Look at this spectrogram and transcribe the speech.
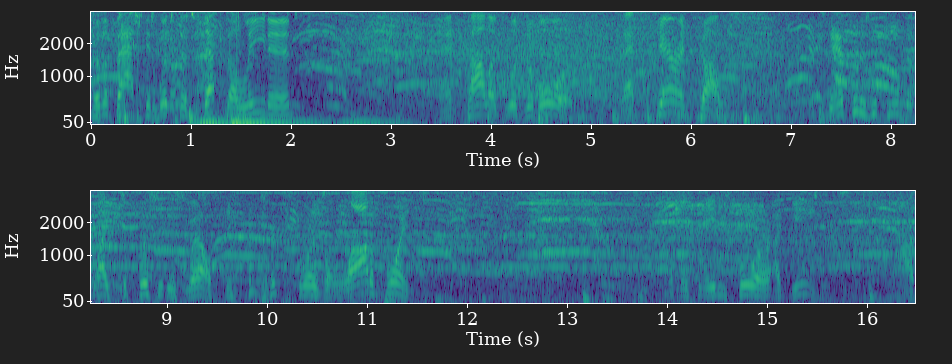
To the basket with the step to lean in. And Collins with the board. That's Jarron Collins. Stanford is a team that likes to push it as well. Stanford scores a lot of points. Almost 84 a game. Now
